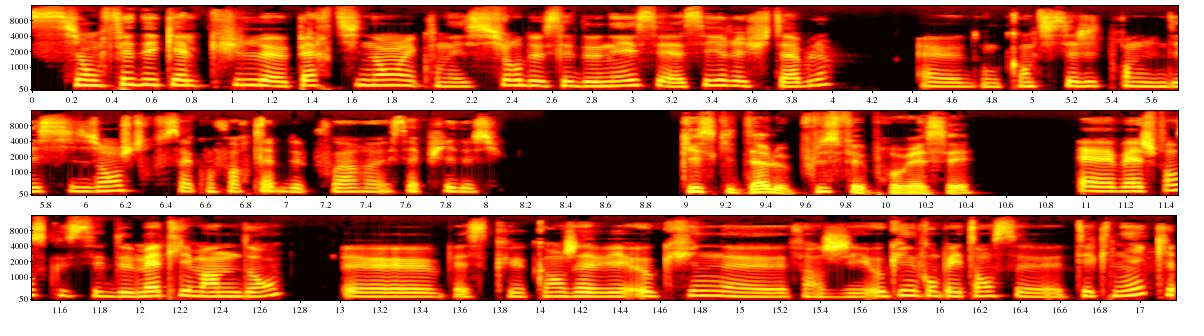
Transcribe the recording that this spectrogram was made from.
Si on fait des calculs pertinents et qu'on est sûr de ces données, c'est assez irréfutable. donc quand il s'agit de prendre une décision, je trouve ça confortable de pouvoir s'appuyer dessus. Qu'est-ce qui t'a le plus fait progresser? Euh, bah, je pense que c'est de mettre les mains dedans. Euh, parce que quand j'avais aucune, euh, enfin j'ai aucune compétence technique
